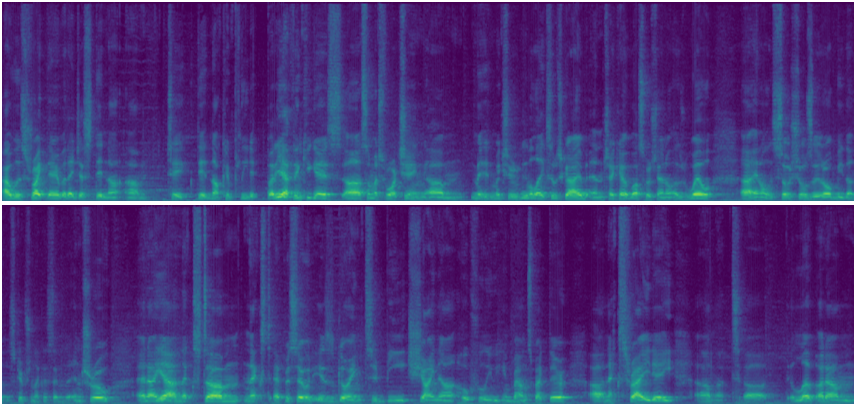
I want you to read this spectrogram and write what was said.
I was right there, but I just did not um, take did not complete it. But yeah, thank you guys uh, so much for watching. Um, make, sure to leave a like, subscribe, and check out Bosco's channel as well. Uh, and all his socials, it'll all be down in the description, like I said in the intro. And uh, yeah, next um, next episode is going to be China. Hopefully, we can bounce back there uh, next Friday um, at uh, 11 at um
